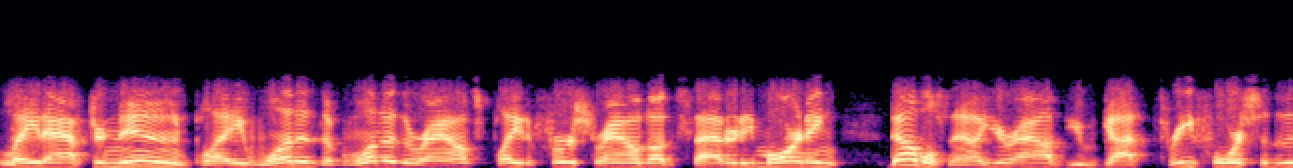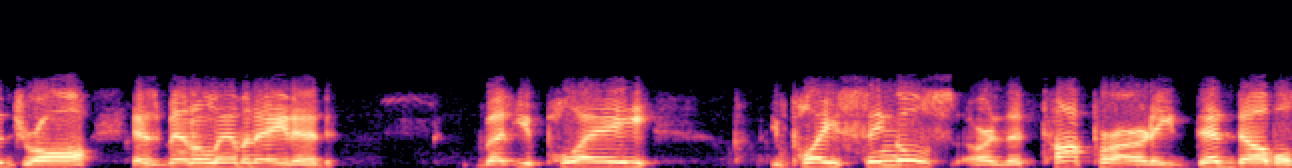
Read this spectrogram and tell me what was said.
late afternoon. Play one of the one of the rounds. Play the first round on Saturday morning. Doubles. Now you're out. You've got three fourths of the draw has been eliminated. But you play you play singles are the top priority. Then doubles.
